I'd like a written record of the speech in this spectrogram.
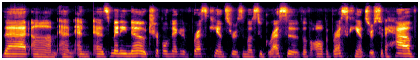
that, um, and, and as many know, triple negative breast cancer is the most aggressive of all the breast cancers. So to have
